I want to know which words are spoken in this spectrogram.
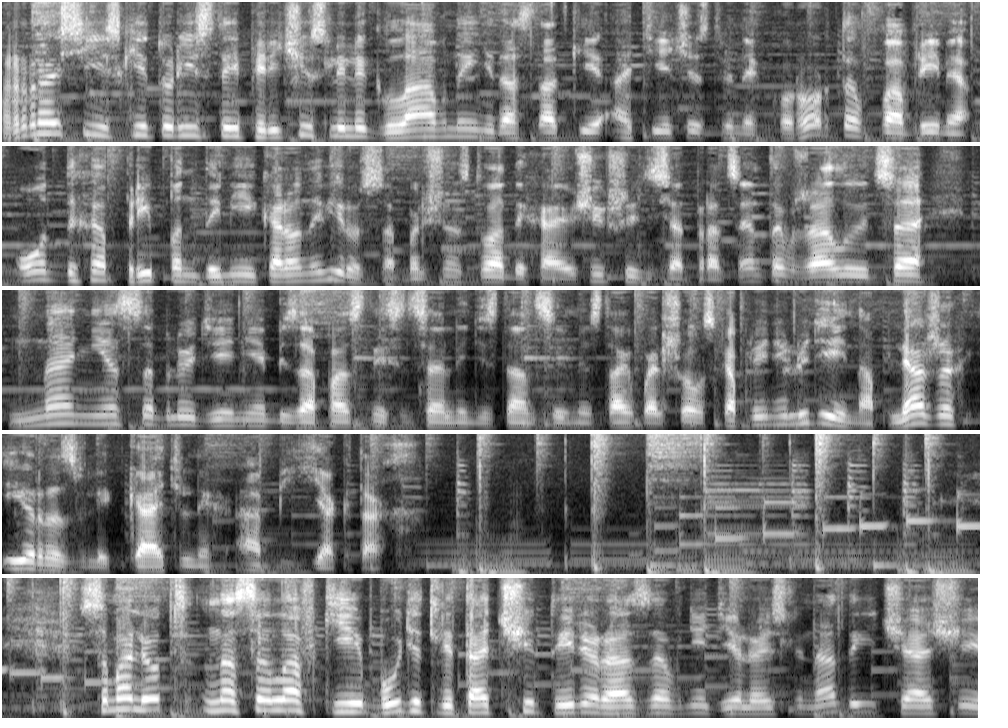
Российские туристы перечислили главные недостатки отечественных курортов во время отдыха при пандемии коронавируса. Большинство отдыхающих, 60%, жалуются на несоблюдение безопасной социальной дистанции в местах большого скопления людей на пляжах и развлекательных объектах. Самолет на Соловки будет летать 4 раза в неделю, а если надо и чаще.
